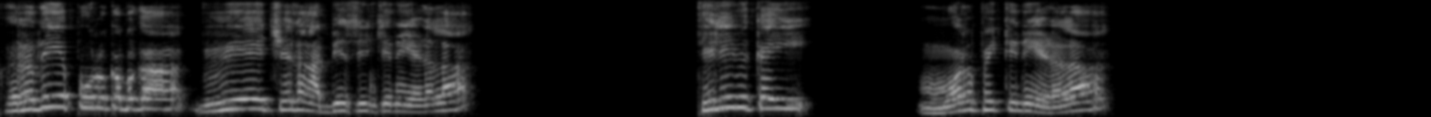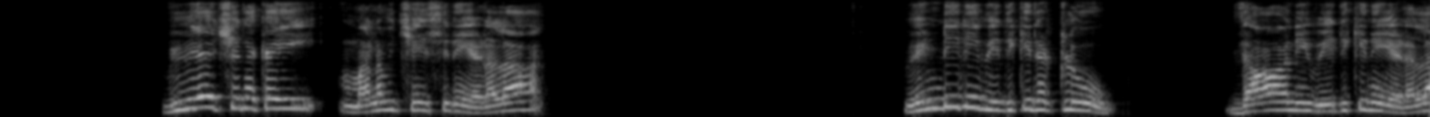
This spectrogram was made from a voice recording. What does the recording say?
హృదయపూర్వకముగా వివేచన అభ్యసించిన ఎడల తెలివికై మొరపెట్టిన ఎడల వివేచనకై మనవి చేసిన ఎడల వెండిని వెదికినట్లు దాని వెదికిన ఎడల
